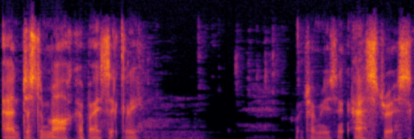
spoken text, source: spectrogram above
And just a marker basically which I'm using asterisk.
